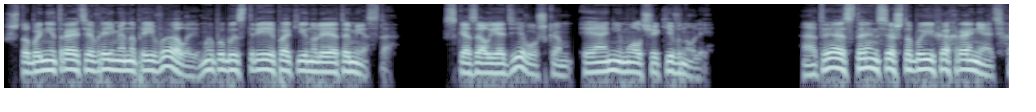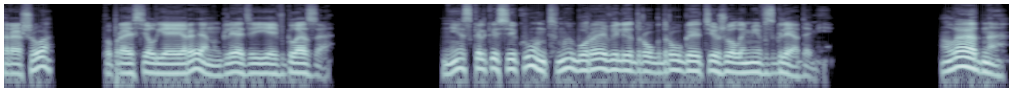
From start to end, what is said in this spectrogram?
чтобы, не тратя время на привалы, мы побыстрее покинули это место», — сказал я девушкам, и они молча кивнули. «А ты останься, чтобы их охранять, хорошо?» — попросил я Ирен, глядя ей в глаза. Несколько секунд мы буравили друг друга тяжелыми взглядами. «Ладно»,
